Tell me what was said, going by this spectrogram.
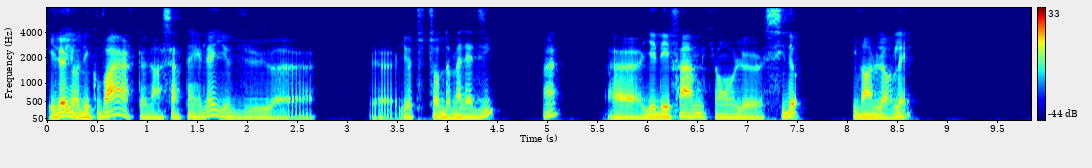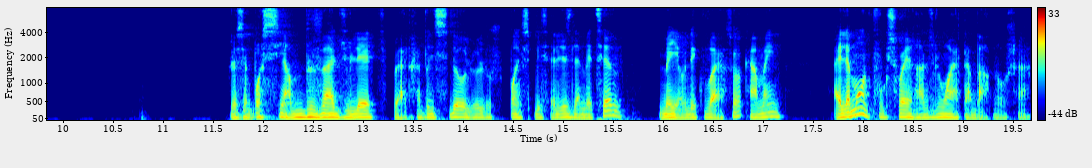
Et là, ils ont découvert que dans certains laits, il y a, du, euh, il y a toutes sortes de maladies. Hein? Euh, il y a des femmes qui ont le sida qui vendent leur lait. Je ne sais pas si en buvant du lait, tu peux attraper le sida. je ne suis pas un spécialiste de la médecine, mais ils ont découvert ça quand même. le monde, il faut qu'il soit rendu loin à tabarnouche. Hein?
